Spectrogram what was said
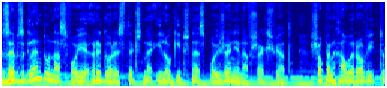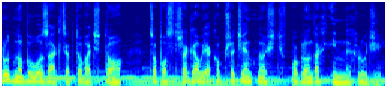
Ze względu na swoje rygorystyczne i logiczne spojrzenie na wszechświat, Schopenhauerowi trudno było zaakceptować to, co postrzegał jako przeciętność w poglądach innych ludzi.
